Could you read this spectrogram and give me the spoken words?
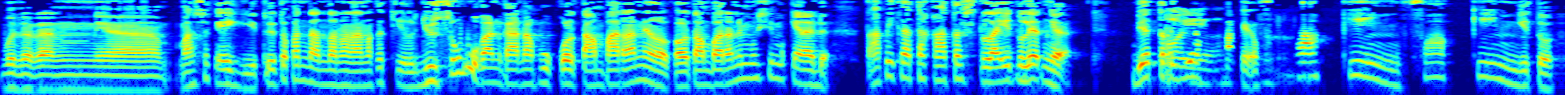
beneran ya masa kayak gitu? Itu kan tantangan anak kecil. Justru bukan karena pukul tamparannya loh. Kalau tamparannya mesti makin ada. Tapi kata-kata setelah itu lihat nggak dia teriak oh, iya. pakai fucking fucking gitu.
